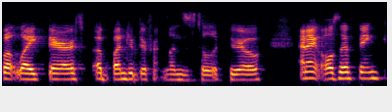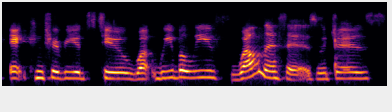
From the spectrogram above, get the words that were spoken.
but like there's a bunch of different lenses to look through. And I also think it contributes to what we believe wellness is, which is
